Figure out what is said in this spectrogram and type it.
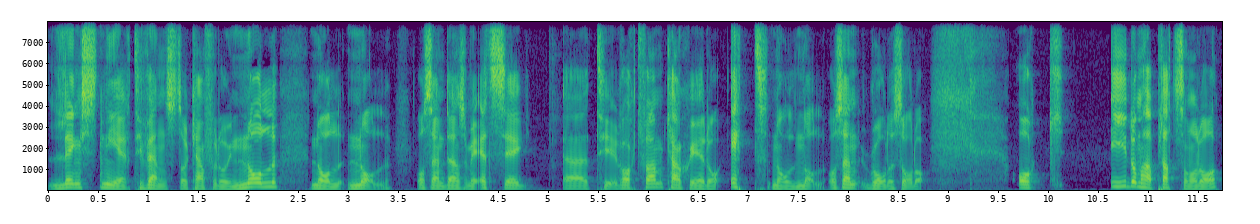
längst ner till vänster kanske då är 0, 0, 0. Och sen den som är ett steg eh, till, rakt fram kanske är då 1, 0, 0. Och sen går det så då. Och i de här platserna då,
